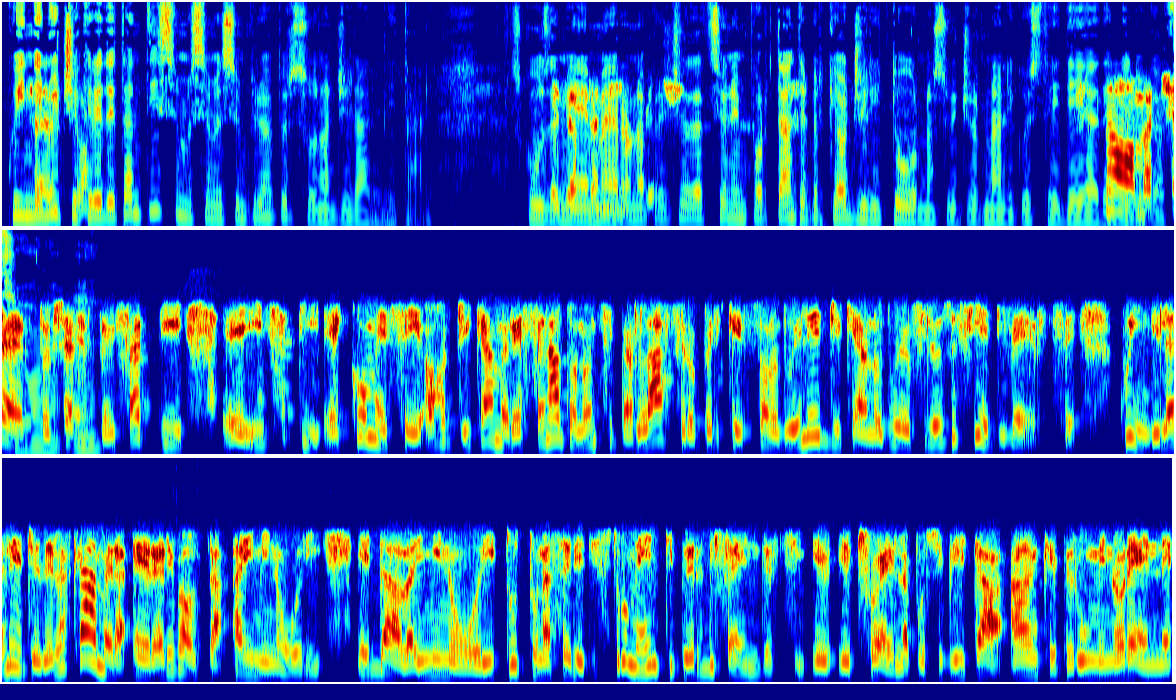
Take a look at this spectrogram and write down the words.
Quindi certo. lui ci certo. crede tantissimo e si è messo in prima persona a girare l'Italia. Scusami, eh, ma era una precisazione importante perché oggi ritorna sui giornali questa idea No, ma certo, certo. Eh. Infatti, eh, infatti, è come se oggi Camera e Senato non si parlassero perché sono due leggi che hanno due filosofie diverse. Quindi la legge della Camera era rivolta ai minori e dava ai minori tutta una serie di strumenti per difendersi, e, e cioè la possibilità anche per un minorenne,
